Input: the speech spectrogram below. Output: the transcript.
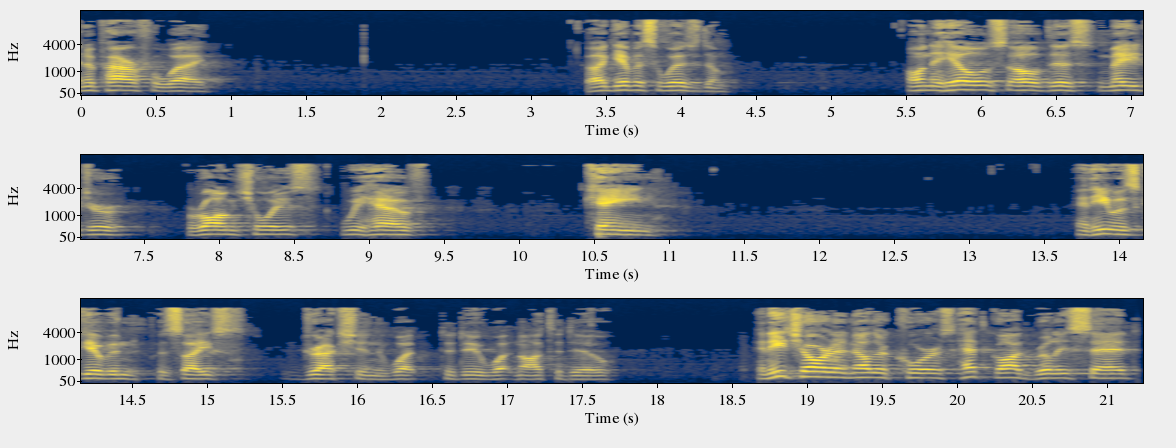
in a powerful way. God give us wisdom. On the heels of this major wrong choice, we have Cain. And he was given precise direction what to do, what not to do. And he charted another course. Had God really said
